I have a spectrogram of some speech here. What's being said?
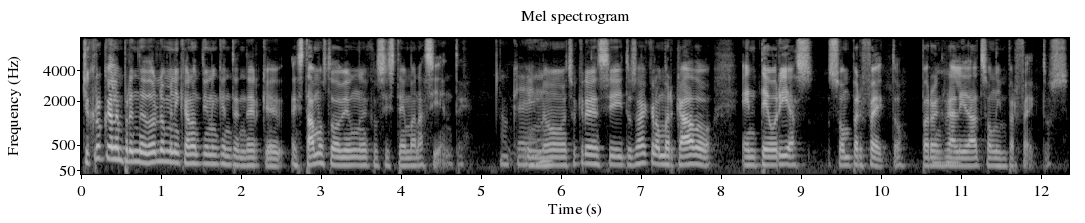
Yo creo que el emprendedor dominicano tiene que entender que estamos todavía en un ecosistema naciente. Okay. Y no, eso quiere decir, tú sabes que los mercados en teorías son perfectos, pero en realidad son imperfectos.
